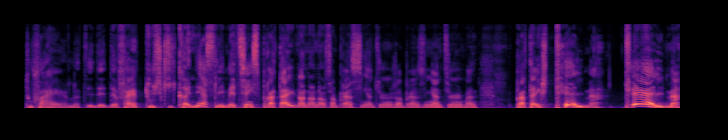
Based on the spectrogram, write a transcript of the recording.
tout faire, de, faire tout ce qu'ils connaissent. Les médecins se protègent. Non, non, non, ça me prend signature, ça me prend signature. Ça tellement, tellement.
